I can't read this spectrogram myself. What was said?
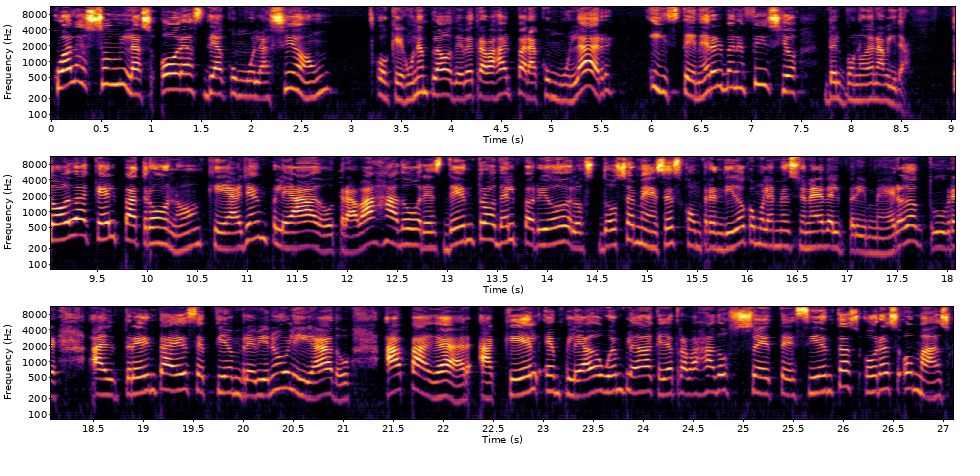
cuáles son las horas de acumulación o que un empleado debe trabajar para acumular y tener el beneficio del bono de Navidad todo aquel patrono que haya empleado trabajadores dentro del periodo de los 12 meses, comprendido, como les mencioné, del 1 de octubre al 30 de septiembre, viene obligado a pagar aquel empleado o empleada que haya trabajado 700 horas o más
